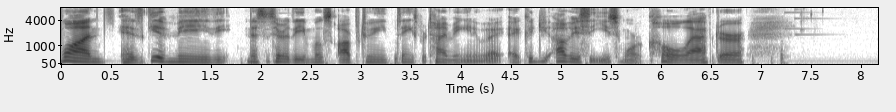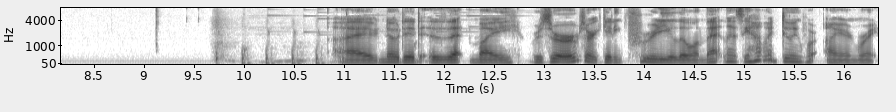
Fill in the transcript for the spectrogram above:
wand has given me the necessarily the most opportune things for timing anyway. I could obviously use some more coal after I've noted that my reserves are getting pretty low on that. Let's see, how am I doing for iron right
